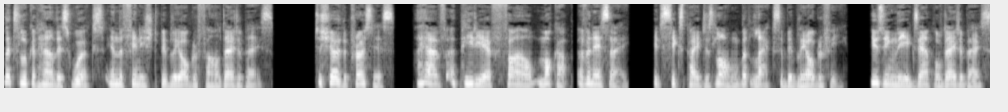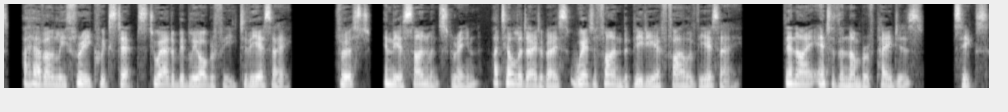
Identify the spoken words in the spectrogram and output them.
Let's look at how this works in the finished Bibliographile database. To show the process, I have a PDF file mock-up of an essay. It's six pages long but lacks a bibliography. Using the example database, I have only three quick steps to add a bibliography to the essay. First, in the assignment screen, I tell the database where to find the PDF file of the essay. Then I enter the number of pages, 6,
